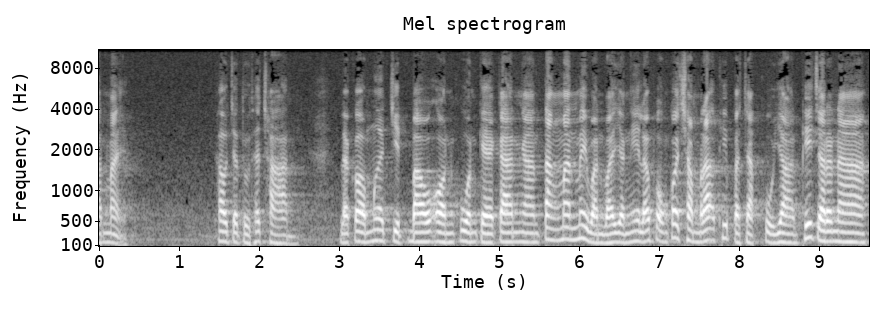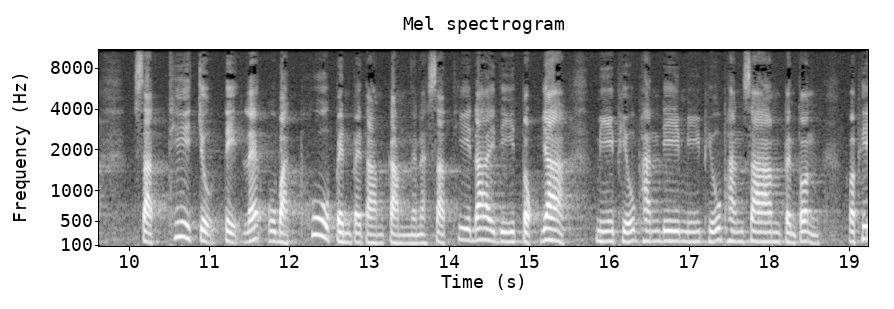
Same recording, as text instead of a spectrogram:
านใหม่ เข้าจตุทัชฌานแล้วก็เมื่อจิตเบาอ่อนควรแก่การงานตั้งมั่นไม่หวั่นไหวอย่างนี้ แล้วพระองค์ก็ชำระที่ประจักษ์ผูญาณพิจารณา สัตว์ที่จุติและอุบัติผู้เป็นไปตามกรรมเนี่ยนะสัตว์ที่ได้ดีตกยาก มีผิวพันธุ์ดี มีผิวพันธุ์ซามเป็นต้น ก็พิ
